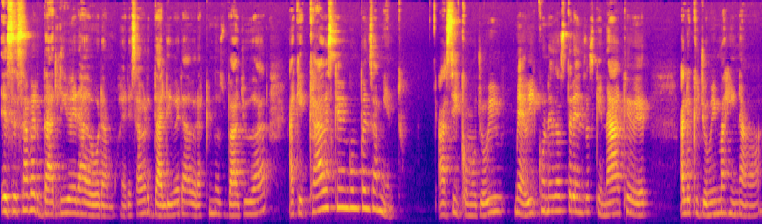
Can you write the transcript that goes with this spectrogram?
Es esa verdad liberadora, mujer, esa verdad liberadora que nos va a ayudar a que cada vez que venga un pensamiento, así como yo me vi con esas trenzas que nada que ver a lo que yo me imaginaba,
